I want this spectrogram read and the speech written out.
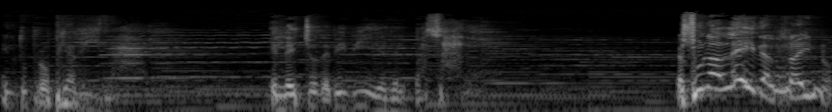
en tu propia vida. El hecho de vivir del pasado. Es una ley del reino.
